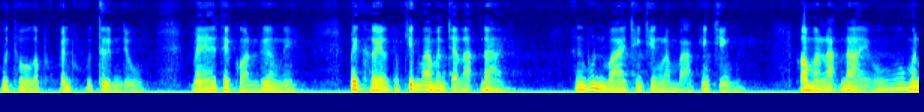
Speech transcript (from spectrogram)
พุทโธก็เป็นผู้ตื่นอยู่ แม้แต่ก่อนเรื่องนี้ ไม่เคยคิดว่ามันจะละได้มันวุ่นวายจริง ๆลำบากจริง ๆ พอมาละได้ โอ้ มัน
